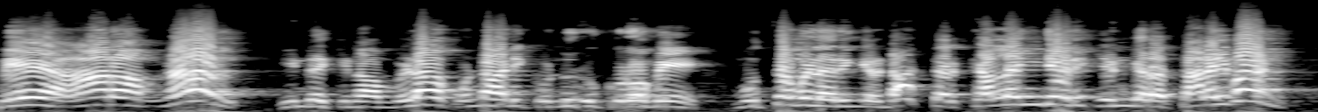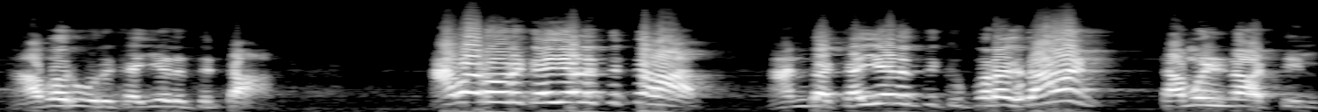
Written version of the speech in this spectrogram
மே ஆறாம் நாள் இன்றைக்கு நாம் விழா கொண்டாடி கொண்டிருக்கிறோமே. முத்தமிழறிஞர் டாக்டர் கலைஞர் என்கிற தலைவன் அவர் ஒரு கையெழுத்திட்டார். அவர் ஒரு கையெழுத்திட்டார். அந்த கையெழுத்துக்கு பிறகுதான் தமிழ்நாட்டில்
